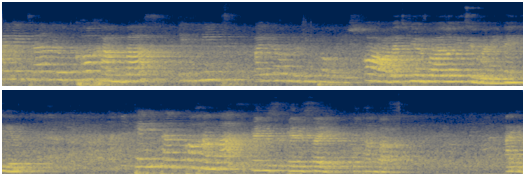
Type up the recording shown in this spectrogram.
Can I tell you kocham was? It means I love you in Polish. Oh, that's beautiful. I love you too, honey. Thank you. Can you tell kocham was? Can you, can you say Kocham was? I can try. Kocham? Kocham was. Thank you. Kocham was. Everyone! So we know something is going on between Melissa and Argent. So my, que- my question is, how Scott is gonna feel uh, about them being together? Wait, what was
